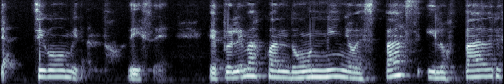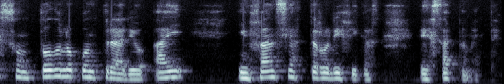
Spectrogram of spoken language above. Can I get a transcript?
Ya, sigo mirando. Dice, el problema es cuando un niño es paz y los padres son todo lo contrario. Hay infancias terroríficas. Exactamente.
